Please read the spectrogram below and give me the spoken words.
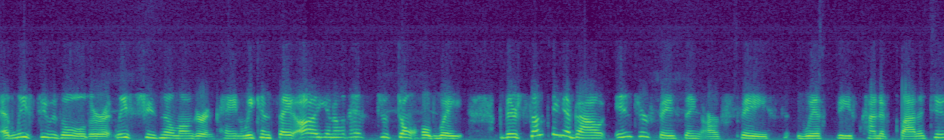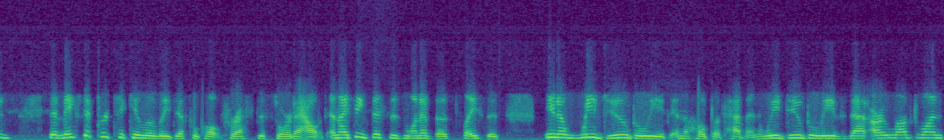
at least he was old, or at least she's no longer in pain. We can say, oh, you know, this just don't hold weight. But there's something about interfacing our faith with these kind of platitudes that makes it particularly difficult for us to sort out. And I think this is one of those places. You know, we do believe in the hope of heaven. We do believe that our loved ones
